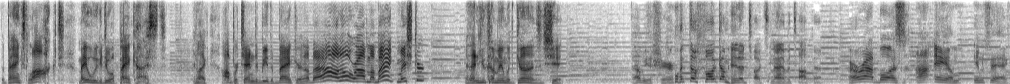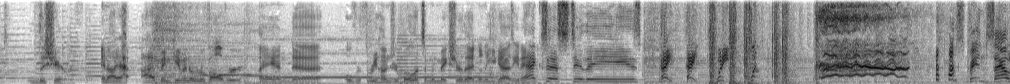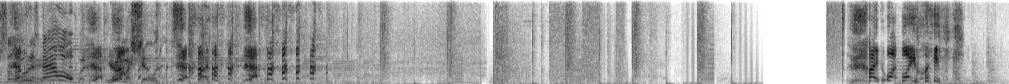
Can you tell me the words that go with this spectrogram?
the bank's locked. Maybe we could do a bank heist. And like, I'll pretend to be the banker, and I'll be like, oh, don't rob my bank, mister. And then you come in with guns and shit. That'll be a sheriff. What the fuck? I'm in a tux and I have a top hat. All right, boys. I am, in fact, the sheriff, and I I've been given a revolver and uh, over 300 bullets. I'm gonna make sure that none of you guys get access to these. Hey, hey, wait, what? The Spit and Sound Saloon is now open. You're on my shit list. Hey, what? Wait, wait.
